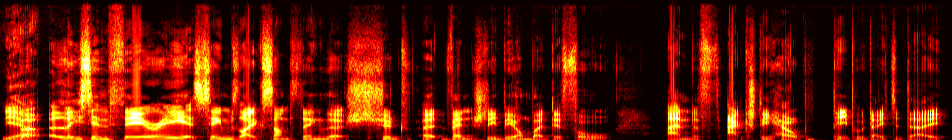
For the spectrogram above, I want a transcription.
Yeah. But at least in theory, it seems like something that should eventually be on by default and actually help people day to day.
